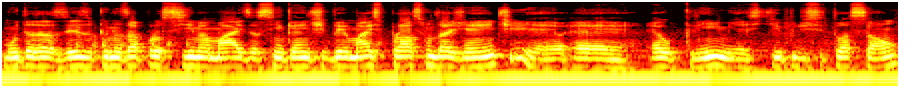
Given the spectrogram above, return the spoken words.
Muitas das vezes o que nos aproxima mais, assim, que a gente vê mais próximo da gente é, é, é o crime, esse tipo de situação.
